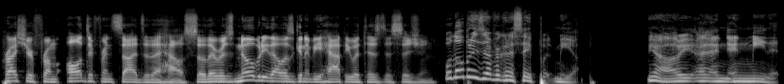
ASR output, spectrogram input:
pressure from all different sides of the house. So there was nobody that was going to be happy with his decision. Well, nobody's ever going to say "put me up," you know, and and mean it.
